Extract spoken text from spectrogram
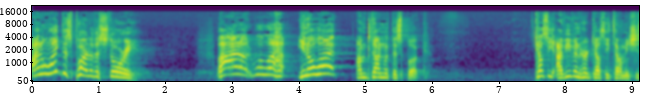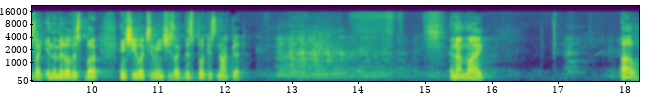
I don't like this part of the story. I don't, well, you know what? I'm done with this book. Kelsey, I've even heard Kelsey tell me, she's like in the middle of this book, and she looks at me and she's like, this book is not good. And I'm like, oh,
